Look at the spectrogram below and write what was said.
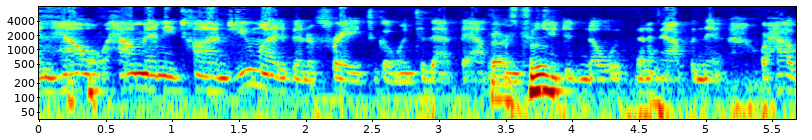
and how how many times you might have been afraid to go into that bathroom because you didn't know what was going to happen there, or how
